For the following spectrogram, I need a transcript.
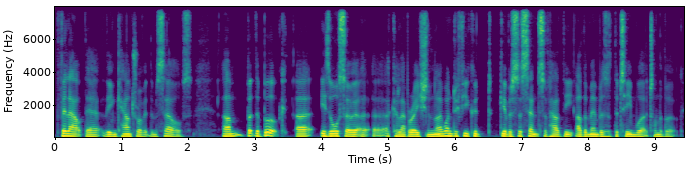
fill out their the encounter of it themselves. Um, but the book uh, is also a, a, collaboration, and I wonder if you could give us a sense of how the other members of the team worked on the book.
